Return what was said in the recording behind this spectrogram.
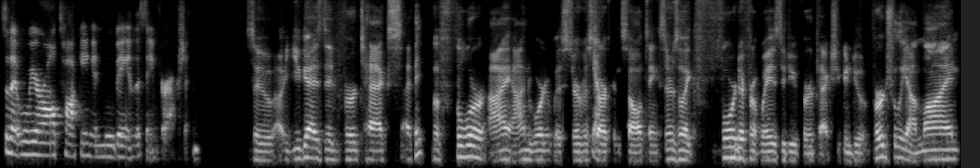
so that we are all talking and moving in the same direction. So uh, you guys did Vertex, I think before I onboarded with ServiStar yeah. Consulting. So there's like four different ways to do Vertex. You can do it virtually online,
